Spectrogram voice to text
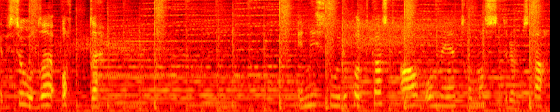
Episode 8. En historiepodkast av og med Thomas Strømstad.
